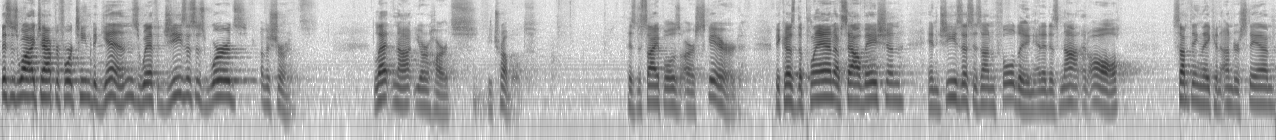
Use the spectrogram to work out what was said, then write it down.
This is why chapter 14 begins with Jesus' words of assurance. Let not your hearts be troubled. His disciples are scared because the plan of salvation in Jesus is unfolding, and it is not at all something they can understand,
